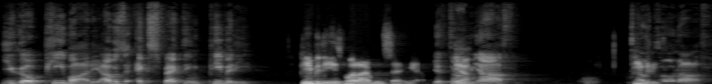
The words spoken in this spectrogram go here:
you go Peabody. I was expecting Peabody. Peabody is what I would say. Yeah, You threw Yeah. me off. I Peabody. was thrown off.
